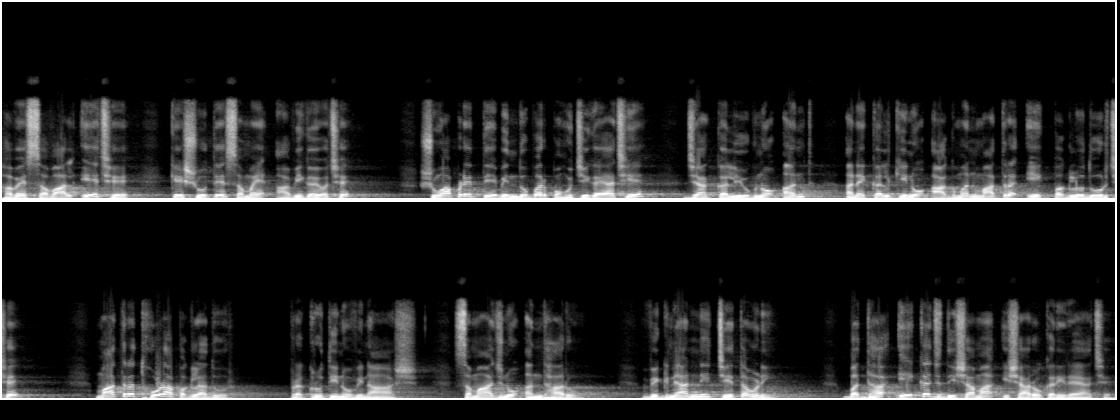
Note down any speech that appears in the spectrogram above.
હવે સવાલ એ છે કે શું તે સમય આવી ગયો છે? શું આપણે તે બિંદુ પર પહોંચી ગયા છીએ, જ્યાં કલયુગનો અંત અને કલ્કીનું આગમન માત્ર એક પગલું દૂર છે? માત્ર થોડા પગલાં દૂર. પ્રકૃતિનો વિનાશ, સમાજનું અંધારું, વિજ્ઞાનની ચેતવણી, બધા એક જ દિશામાં ઇશારો કરી રહ્યા છે.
